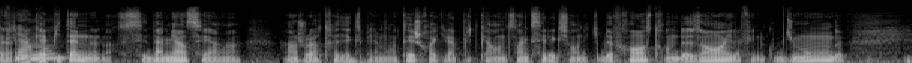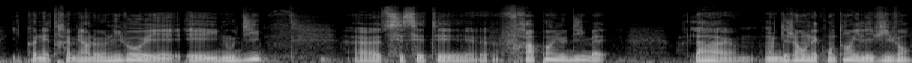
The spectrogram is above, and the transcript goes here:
le- le, capitaine, bah, c'est Damien, c'est un, un joueur très expérimenté. Je crois qu'il a plus de 45 sélections en équipe de France, 32 ans, il a fait une Coupe du Monde, il connaît très bien le haut niveau et, et il nous dit, euh, c'était euh, frappant, il nous dit, mais là, on- déjà on est content, il est vivant.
